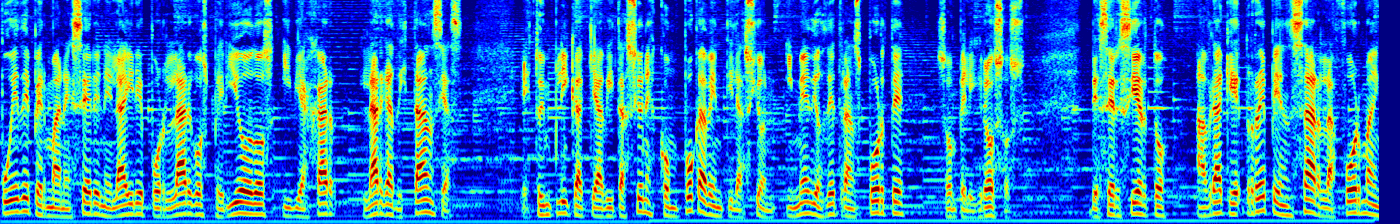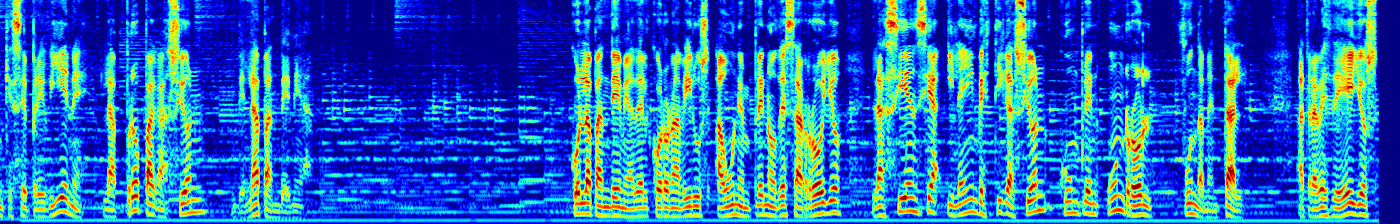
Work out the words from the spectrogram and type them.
puede permanecer en el aire por largos periodos y viajar largas distancias. Esto implica que habitaciones con poca ventilación y medios de transporte son peligrosos. De ser cierto, habrá que repensar la forma en que se previene la propagación de la pandemia. Con la pandemia del coronavirus aún en pleno desarrollo, la ciencia y la investigación cumplen un rol fundamental. A través de ellos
